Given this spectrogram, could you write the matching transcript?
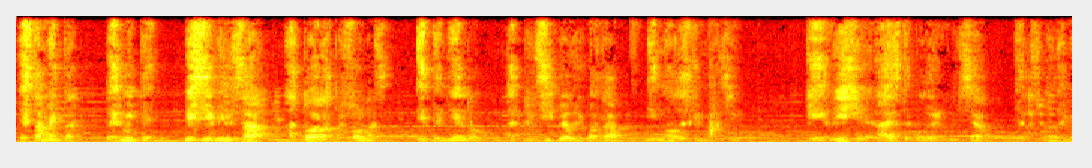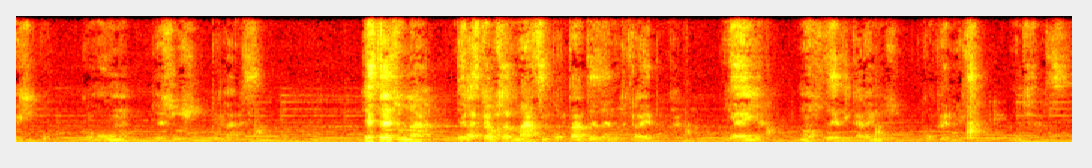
Esta meta permite visibilizar a todas las personas entendiendo el principio de igualdad y no discriminación, que rige a este Poder Judicial de la Ciudad de México como uno de sus pilares. Esta es una de las causas más importantes de nuestra época y a ella nos dedicaremos con firmeza. Jesus.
